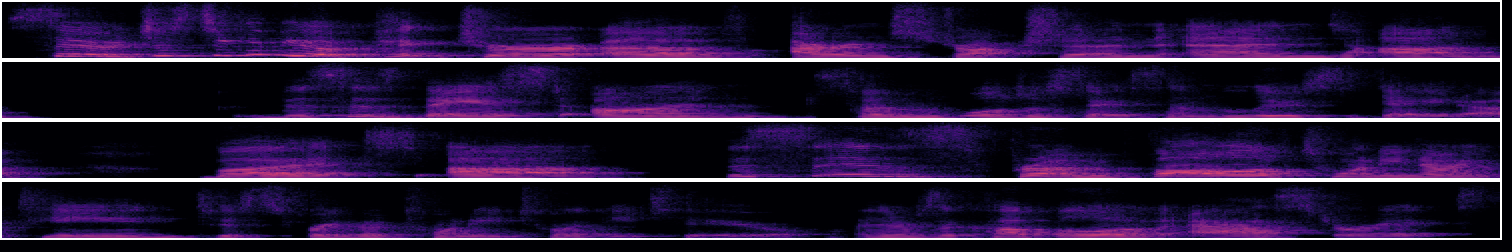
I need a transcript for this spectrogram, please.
So just to give you a picture of our instruction and um, this is based on some, we'll just say some loose data, but uh, this is from fall of 2019 to spring of 2022. And there's a couple of asterisks.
